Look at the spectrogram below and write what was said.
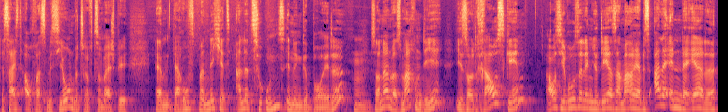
Das heißt, auch was Mission betrifft zum Beispiel, ähm, da ruft man nicht jetzt alle zu uns in ein Gebäude, sondern was machen die? Ihr sollt rausgehen aus Jerusalem, Judäa, Samaria bis alle Enden der Erde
